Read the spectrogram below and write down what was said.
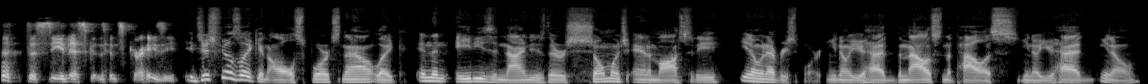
to see this because it's crazy. It just feels like in all sports now, like in the 80s and 90s, there was so much animosity you know, in every sport. You know, you had the Malice in the Palace. You know, you had, you know,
